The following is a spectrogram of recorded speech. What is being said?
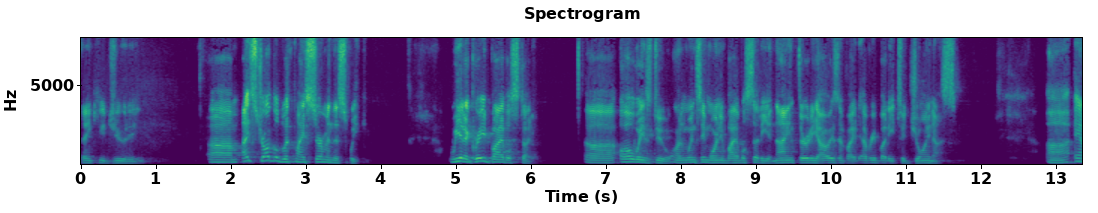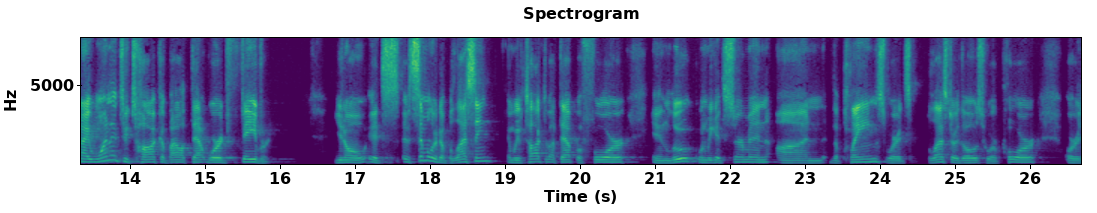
Thank you, Judy. Um, I struggled with my sermon this week. We had a great Bible study. Uh, always do on Wednesday morning Bible study at 9:30. I always invite everybody to join us. Uh, and I wanted to talk about that word favored. You know, it's, it's similar to blessing, and we've talked about that before in Luke when we get sermon on the plains, where it's blessed are those who are poor, or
